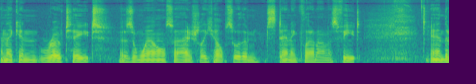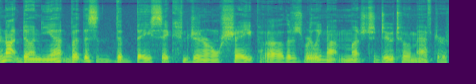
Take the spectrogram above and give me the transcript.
and they can rotate as well, so it actually helps with him standing flat on his feet. And they're not done yet, but this is the basic general shape. Uh, there's really not much to do to them after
